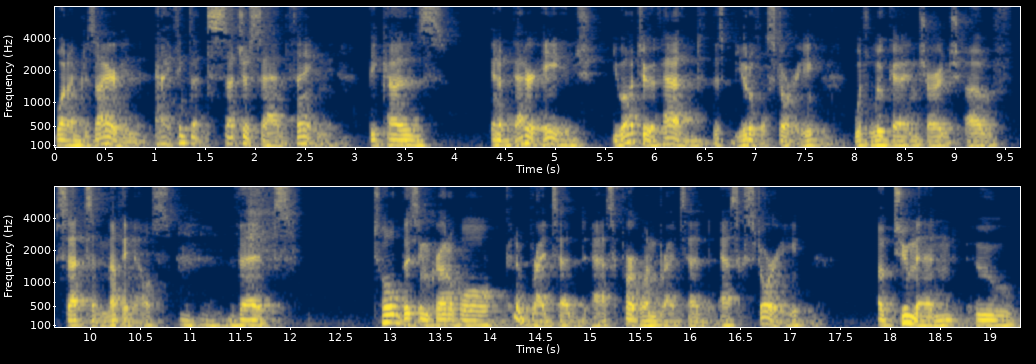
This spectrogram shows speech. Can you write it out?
what I'm desiring. And I think that's such a sad thing because in a better age, you ought to have had this beautiful story with Luca in charge of sets and nothing else mm-hmm. that told this incredible kind of brideshead esque, part one brideshead esque story of two men who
